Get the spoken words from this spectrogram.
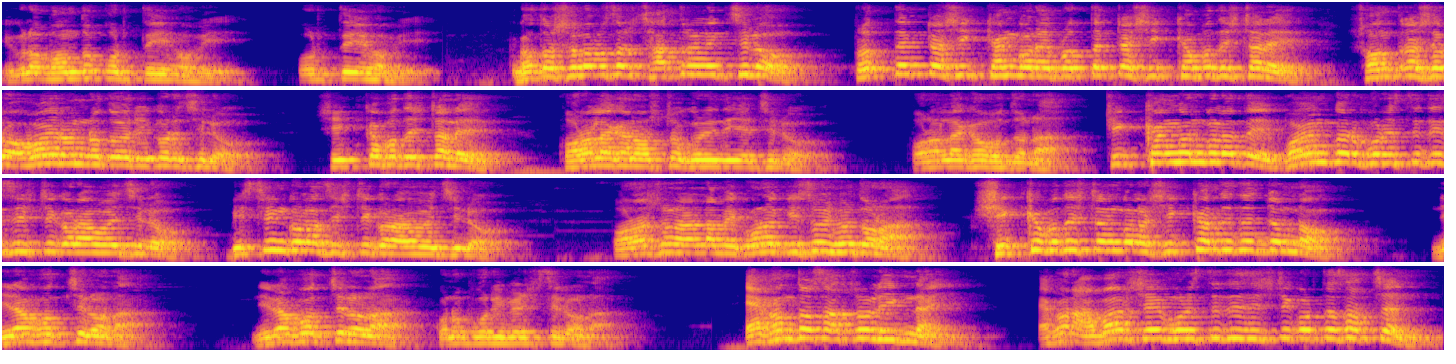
এগুলো বন্ধ করতেই হবে করতেই হবে। গত ষোলো বছর ছাত্রলীগ ছিল প্রত্যেকটা শিক্ষাঙ্গনে, প্রত্যেকটা শিক্ষা প্রতিষ্ঠানে সন্ত্রাসের অভয়ারণ্য তৈরি করেছিল। শিক্ষা প্রতিষ্ঠানে পড়ালেখা নষ্ট করে দিয়েছিল। পড়ালেখা হতো না। শিক্ষাঙ্গনগুলোতে ভয়ঙ্কর পরিস্থিতি সৃষ্টি করা হয়েছিল, বিশৃঙ্খলা সৃষ্টি করা হয়েছিল। পড়াশোনার নামে কোনো কিছুই হতো না। শিক্ষা প্রতিষ্ঠানগুলো শিক্ষার্থীদের জন্য নিরাপদ ছিল না। নিরাপদ ছিল না, কোনো পরিবেশ ছিল না। এখন তো ছাত্রলীগ নাই। এখন আবার সেই পরিস্থিতি সৃষ্টি করতে চাচ্ছেন।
